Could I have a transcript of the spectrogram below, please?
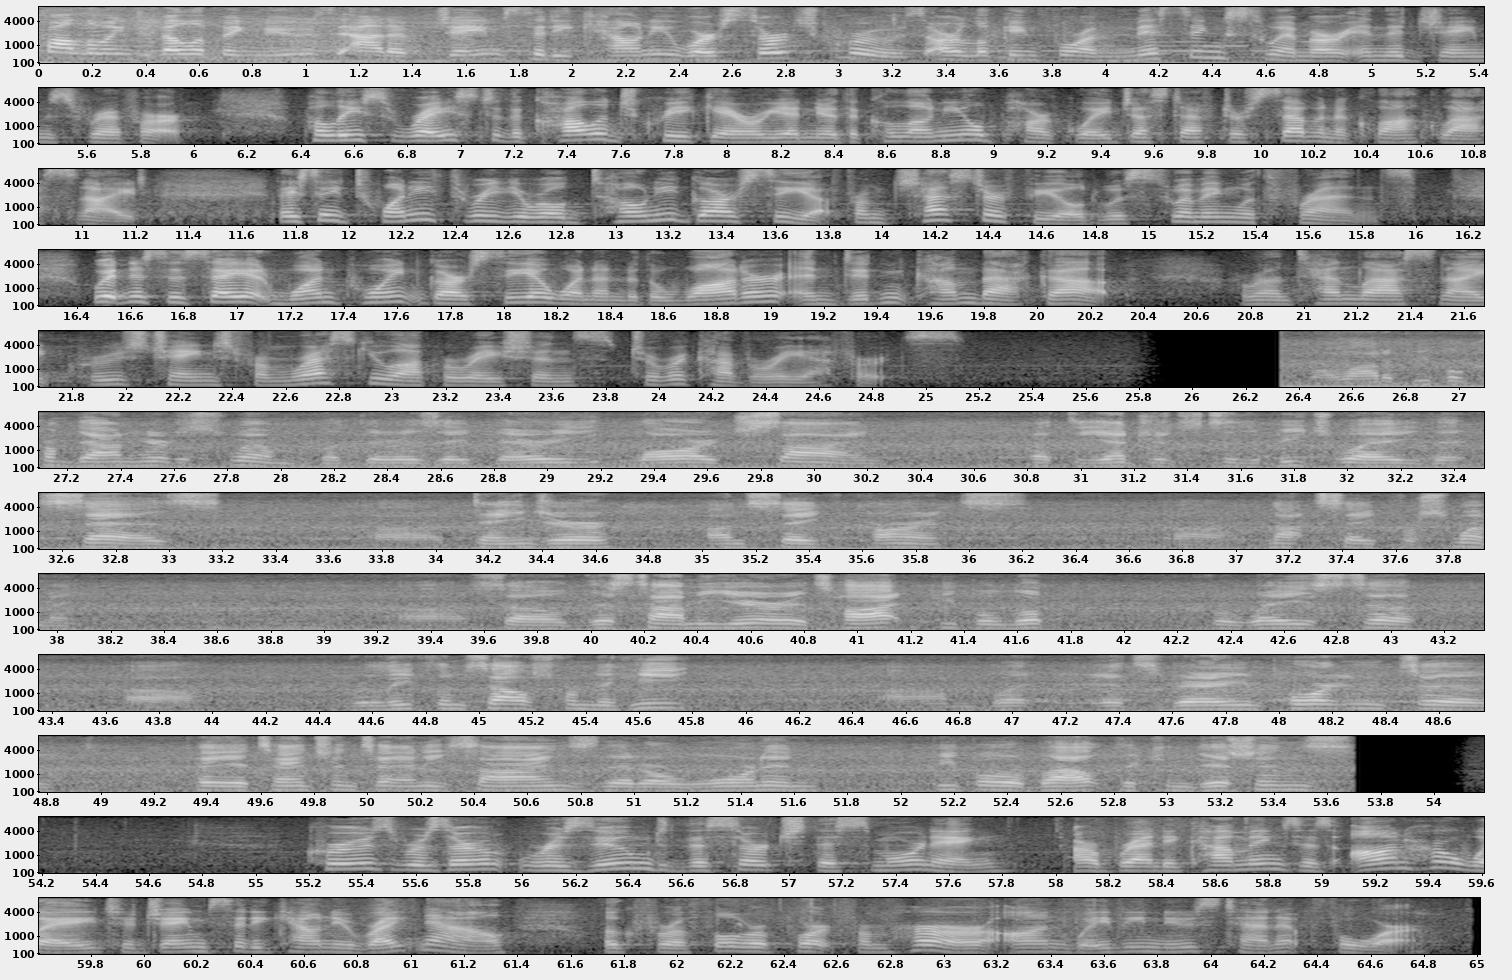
following developing news out of James City County where search crews are looking for a missing swimmer in the James River. Police raced to the College Creek area near the Colonial Parkway just after 7 o'clock last night. They say 23-year-old Tony Garcia from Chesterfield was swimming with friends. Witnesses say at one point Garcia went under the water and didn't come back up. Around 10 last night, crews changed from rescue operations to recovery efforts. Lot of people come down here to swim, but there is a very large sign at the entrance to the beachway that says uh, danger, unsafe currents, uh, not safe for swimming. Uh, so this time of year it's hot, people look for ways to uh, relieve themselves from the heat, um, but it's very important to pay attention to any signs that are warning people about the conditions. Crews resumed the search this morning. Our Brandy Cummings is on her way to James City County right now. Look for a full report from her on Wavy News 10 at 4.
